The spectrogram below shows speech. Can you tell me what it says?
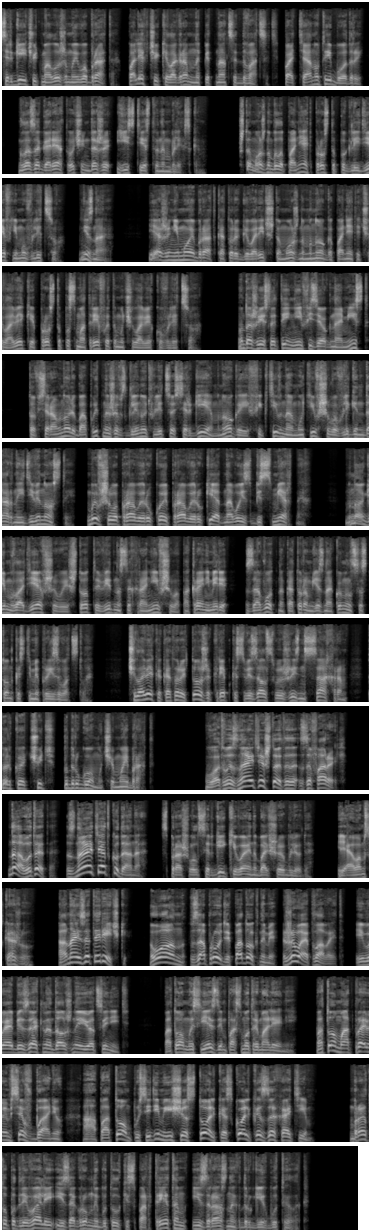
Сергей чуть моложе моего брата, полегче килограмм на 15-20, подтянутый и бодрый, глаза горят очень даже естественным блеском. Что можно было понять, просто поглядев ему в лицо? Не знаю. Я же не мой брат, который говорит, что можно много понять о человеке, просто посмотрев этому человеку в лицо. Но даже если ты не физиогномист, то все равно любопытно же взглянуть в лицо Сергея, много эффективно мутившего в легендарные 90-е, бывшего правой рукой правой руки одного из бессмертных, многим владевшего и что-то, видно, сохранившего, по крайней мере, завод, на котором я знакомился с тонкостями производства. Человека, который тоже крепко связал свою жизнь с сахаром, только чуть по-другому, чем мой брат. «Вот вы знаете, что это за форель?» «Да, вот это. Знаете, откуда она?» — спрашивал Сергей, кивая на большое блюдо. «Я вам скажу. Она из этой речки. Вон, в запруде, под окнами, живая плавает. И вы обязательно должны ее оценить. Потом мы съездим, посмотрим оленей. Потом мы отправимся в баню, а потом посидим еще столько, сколько захотим». Брату подливали из огромной бутылки с портретом и из разных других бутылок.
